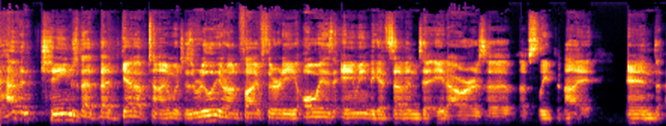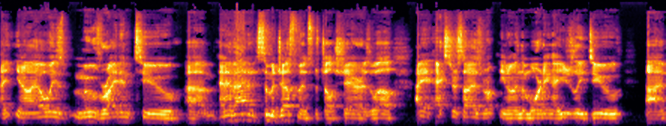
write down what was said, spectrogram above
haven't changed that that get up time, which is really around five thirty. Always aiming to get seven to eight hours of, of sleep a night, and I, you know, I always move right into. Um, and I've added some adjustments, which I'll share as well. I exercise, you know, in the morning. I usually do uh,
